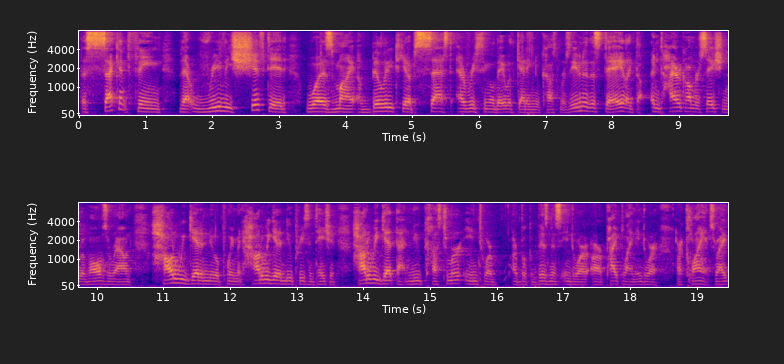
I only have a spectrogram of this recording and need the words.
The second thing that really shifted was my ability to get obsessed every single day with getting new customers. Even to this day, like the entire conversation revolves around how do we get a new appointment? How do we get a new presentation? How do we get that new customer into our, our book of business, into our, our pipeline, into our, our clients, right?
